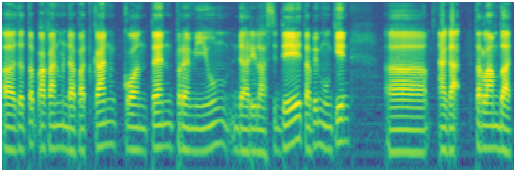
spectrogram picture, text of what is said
uh, tetap akan mendapatkan konten premium dari Last Day tapi mungkin uh, agak terlambat.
